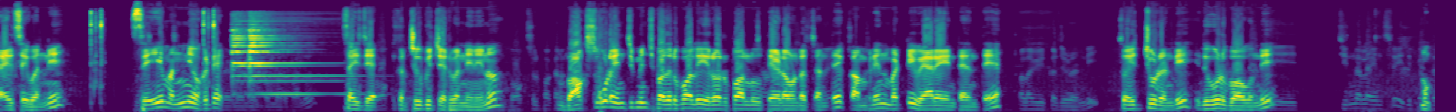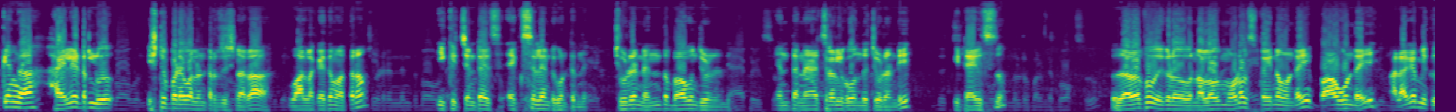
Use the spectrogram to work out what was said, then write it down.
tiles ఇవన్నీ. సేమ్ అన్ని ఒకటే సైజే ఇక్కడ చూపించేటివన్నీ నేను. బాక్స్ కూడా ఇంచుమించు పది రూపాయలు ఇరవై రూపాయలు తేడా ఉండొచ్చు అంతే కంపెనీని బట్టి వేరే ఏంటి అంతే. సో ఇది చూడండి ఇది కూడా బాగుంది. ముఖ్యంగా హైలైటర్లు ఇష్టపడే వాళ్ళు ఉంటారు చూసినారా వాళ్ళకైతే మాత్రం ఈ కిచెన్ టైల్స్ ఎక్సలెంట్గా ఉంటుంది చూడండి ఎంత బాగుంది చూడండి. ఎంత న్యాచురల్గా ఉందో చూడండి. ఈ టైల్స్ దాదాపు ఇక్కడ నలభై మోడల్స్ పైన ఉన్నాయి బాగున్నాయి. అలాగే మీకు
